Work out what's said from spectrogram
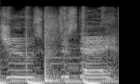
choose to stay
